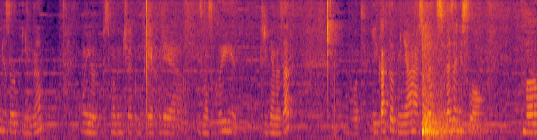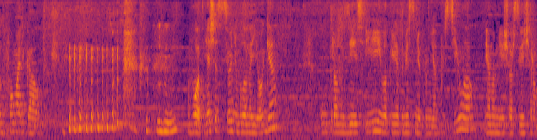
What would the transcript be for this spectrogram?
меня зовут Инна. Мы с молодым человеком приехали из Москвы три дня назад. Вот. И как-то вот меня сюда, сюда занесло. В Фомальгаут. Вот, я сейчас сегодня была на йоге утром здесь, и вот мне это место мне прям не отпустило, и оно мне еще раз вечером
